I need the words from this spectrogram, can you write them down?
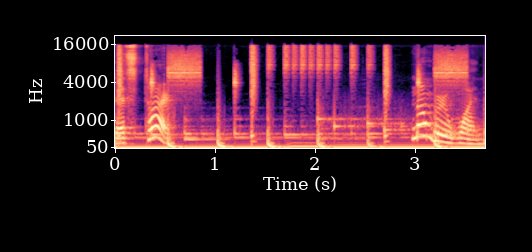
Let's start. Number 1.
